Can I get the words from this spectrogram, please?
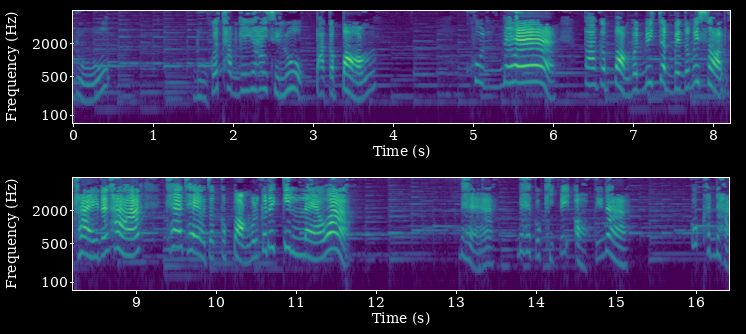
หนู หนูก็ทำง่ายๆสิลูกปลากระป๋อง คุณแม่ปลากระป๋องมันไม่จำเป็นต้องไปสอนใครนะคะ แค่เทออกจากกระป๋องมันก็ได้กินแล้วอะแหมแม่ก็คิดไม่ออกนี่นา ก็ขนาด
